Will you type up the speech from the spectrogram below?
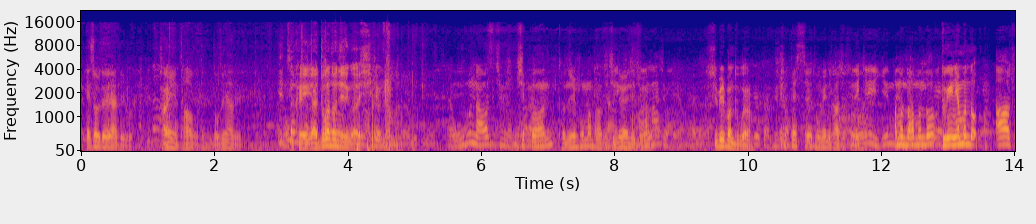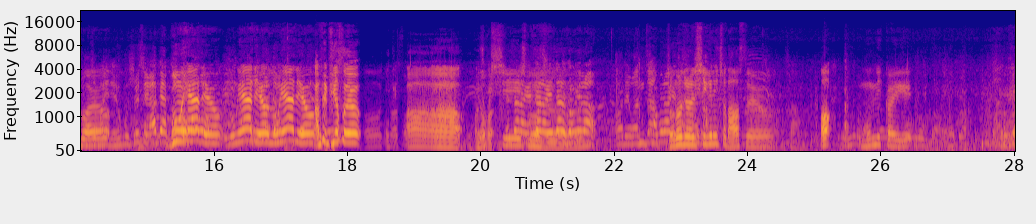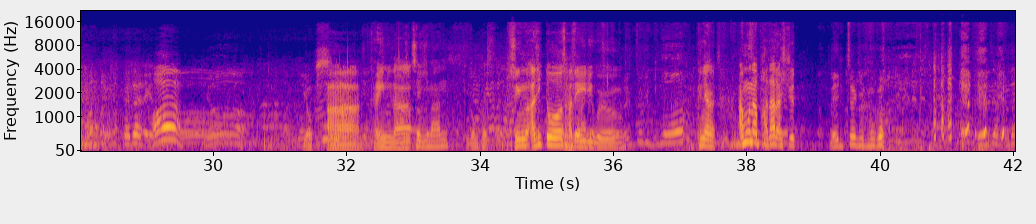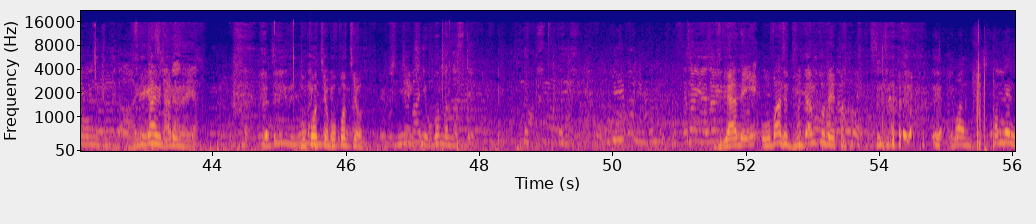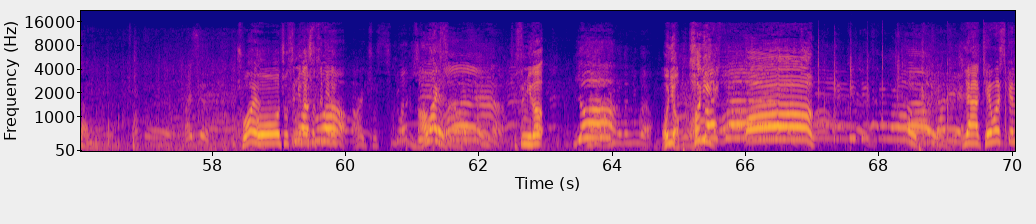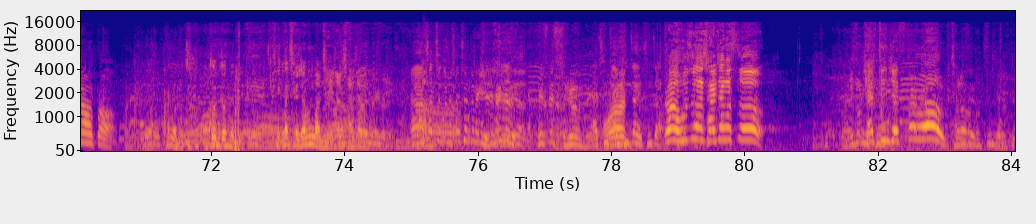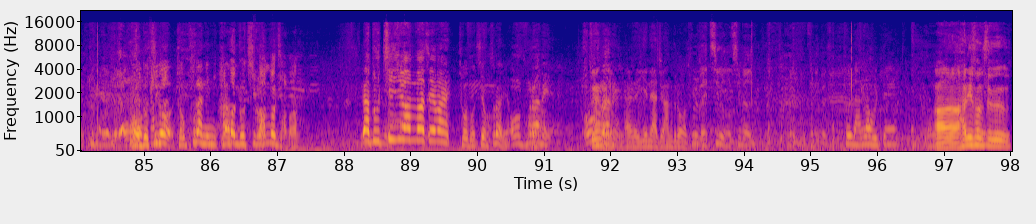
해설도 해야 되고. 강현이 다 하거든. 너도 해야 돼. 오케이. 야, 누가 던지는 거야? 시력이 안 보여. 5분 나와서 지금 10번 던지는 폼만 봐도 진호연이 중. 11번 누구야? 쇼패스 동현이 가졌고. 한번 더, 한 번 더. 동현이 한 번 더. 아, 좋아요. 롱 해야 돼요. 롱 해야 돼요. 롱 해야 돼요. 앞에 비었어요. 아, 역시 전호준. 전호준 시그니처 나왔어요. 어? 뭡니까 이게? 역시 아, 다행입니다. 책임한 롱패스. 지금 아직도 4대1이고요. 그냥 아무나 받아라, 슛. 왼쪽이 무거. 무게감이 다르네. 못 버텨, 못 버텨. 일반이 5번 만났을 때 미안해, 이 5반은 눈 감고도 했다. 5반 썸데일 나왔는데. 좋아요. 오, 좋습니다, 좋습니다. 나와 있어. 좋습니다. 야! 아니야, 허니! 오! 야, 개 멋있게 나왔다. 한이 못, 못 던졌는데. 걔가 잘 잡은 거 아니에요? 잘 잡은 거야, 이거. 야 삭천 준비 삭천 준비 아 진짜 와. 진짜 진짜 야, 호수아 잘 잡았어! 캡틴 제스페로! 어, 너 지금 저풀 아닙니까? 한번 놓치고 한 번 잡아. 야, 놓치지 마, 제발. 저 놓치면 풀 아니야? 어, 불안해. 되는 거 아니야? 아, 얘네 아직 안 들어가서. 풀 외치고 놓치면 예쁜인 거지 풀 날라올 때. 아, 한희 선수.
